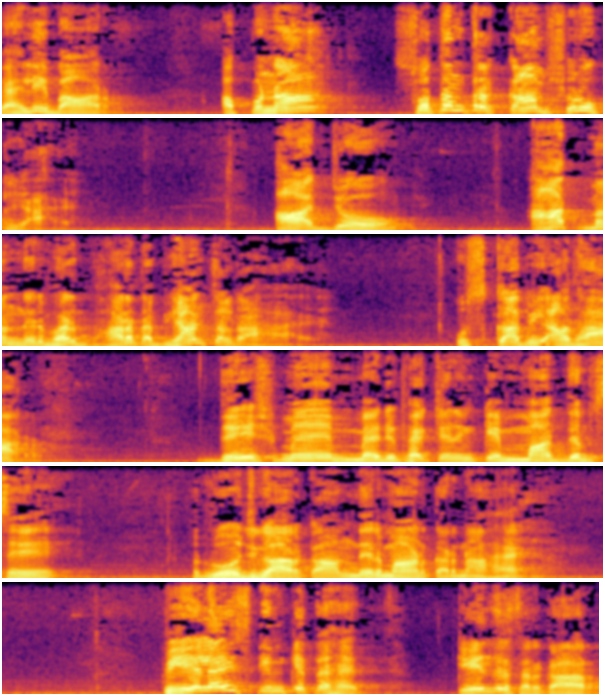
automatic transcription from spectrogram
पहली बार अपना स्वतंत्र काम शुरू किया है। आज जो आत्मनिर्भर भारत अभियान चल रहा है, उसका भी आधार देश में मैन्युफैक्चरिंग के माध्यम से रोज़गार का निर्माण करना है। पीएलआई स्कीम के तहत केंद्र सरकार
